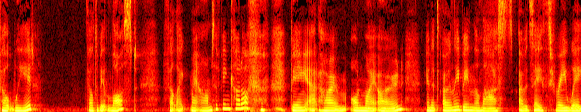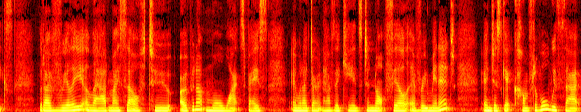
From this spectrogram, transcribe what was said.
felt weird, felt a bit lost felt like my arms have been cut off being at home on my own. And it's only been the last, I would say, three weeks that I've really allowed myself to open up more white space. And when I don't have the kids, to not fill every minute and just get comfortable with that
